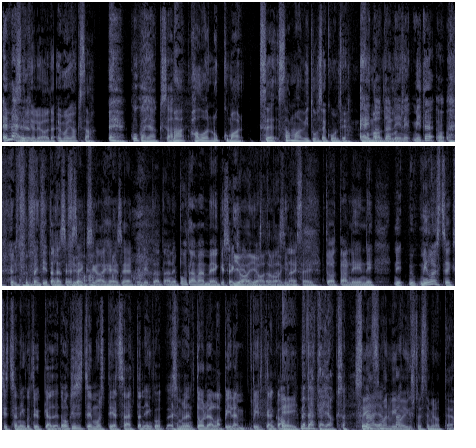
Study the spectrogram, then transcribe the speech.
En mä Sekin oli oikein. En mä jaksa. Eh, kuka jaksaa? Mä haluan nukkumaan se sama vitu sekunti, Hei, oon tota, niin, niin, mitä, nyt mentiin tällaiseen Joo. seksiaiheeseen, niin, tota, niin puhutaan vähän meidänkin Joo, joo, seksielämästä todellakin, miksei. Tota, niin, niin, niin, millaiset seksit sä niinku tykkäät? Et onko se sitten semmoista, että sä, että niinku, semmoisen todella pidän, pitkän kauan? Ei. Mä mäkään jaksa. Mä ja- 7-11 minuuttia.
